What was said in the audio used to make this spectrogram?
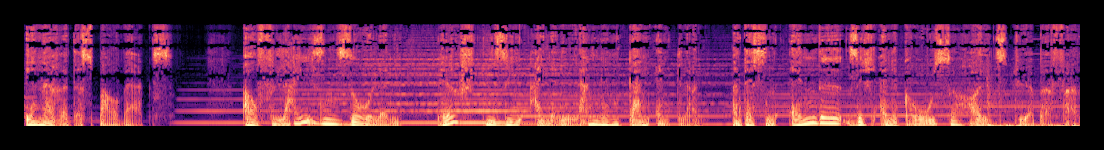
Innere des Bauwerks. Auf leisen Sohlen pirschten sie einen langen Gang entlang an dessen Ende sich eine große Holztür befand.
